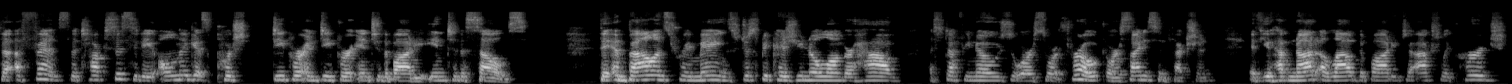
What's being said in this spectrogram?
the offense, the toxicity only gets pushed deeper and deeper into the body, into the cells. The imbalance remains just because you no longer have a stuffy nose or a sore throat or a sinus infection if you have not allowed the body to actually purge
